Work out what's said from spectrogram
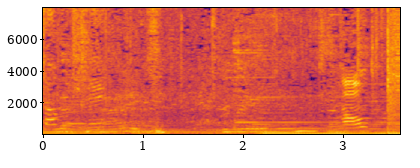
三们的好。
